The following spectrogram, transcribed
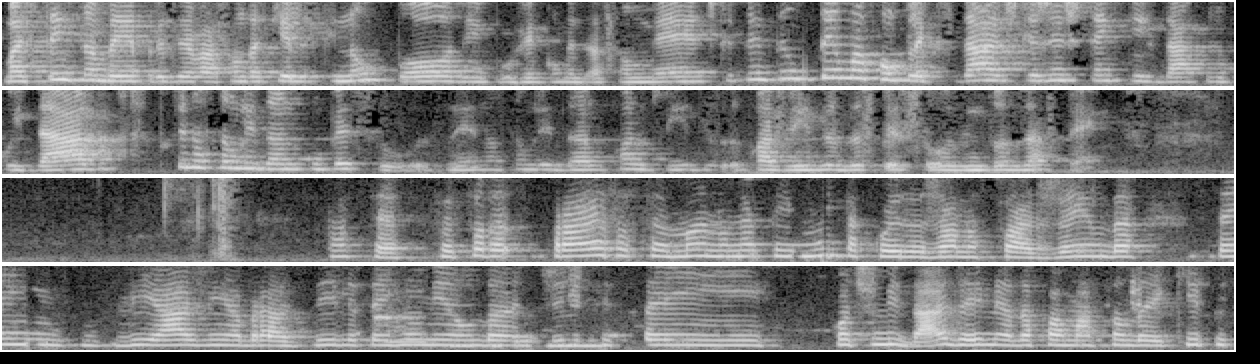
Mas tem também a preservação daqueles que não podem por recomendação médica. Então tem uma complexidade que a gente tem que lidar com cuidado, porque nós estamos lidando com pessoas, né? Nós estamos lidando com as vidas, com as vidas das pessoas em todos os aspectos. Tá certo. Professora, para essa semana, né, tem muita coisa já na sua agenda, tem viagem a Brasília, tem reunião da Andifes, tem continuidade aí, né, da formação da equipe.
